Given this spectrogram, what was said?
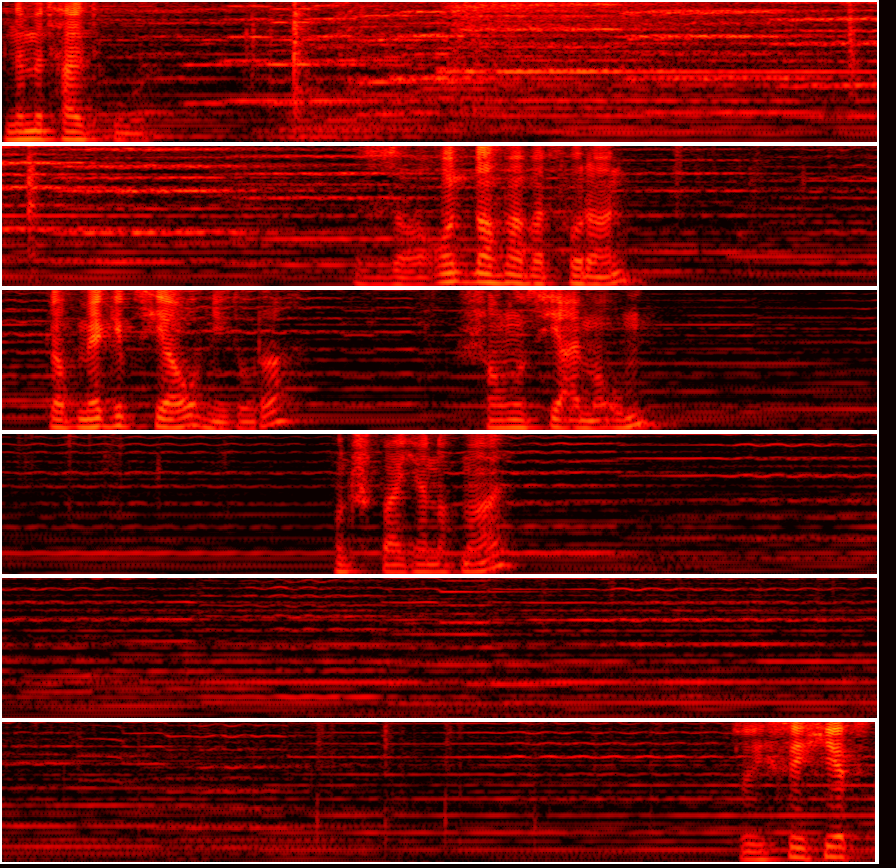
Eine Metalltruhe. So, und nochmal was futtern. Ich glaube, mehr gibt es hier auch nicht, oder? Schauen wir uns hier einmal um. Und speichern nochmal. So, ich sehe jetzt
